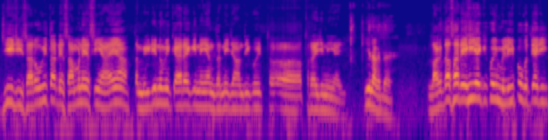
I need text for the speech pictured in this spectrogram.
ਜੀ ਜੀ ਸਰ ਉਹ ਵੀ ਤੁਹਾਡੇ ਸਾਹਮਣੇ ਅਸੀਂ ਆਏ ਆ ਤਾਂ ਮੀਡੀਆ ਨੂੰ ਵੀ ਕਹਿ ਰਿਹਾ ਕਿ ਨਹੀਂ ਅੰਦਰ ਨਹੀਂ ਜਾਣ ਦੀ ਕੋਈ ਅਥੋਰਾਈਜ਼ ਨਹੀਂ ਹੈ ਜੀ। ਕੀ ਲੱਗਦਾ ਹੈ? ਲੱਗਦਾ ਸਰ ਇਹੀ ਹੈ ਕਿ ਕੋਈ ਮਿਲੀ ਭੁਗਤ ਹੈ ਜੀ।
